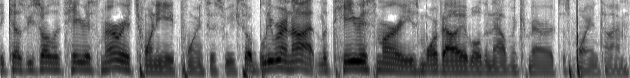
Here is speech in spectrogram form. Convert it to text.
because we saw Latavius Murray at 28 points this week. So believe it or not, Latavius Murray is more valuable than Alvin Kamara at this point in time.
